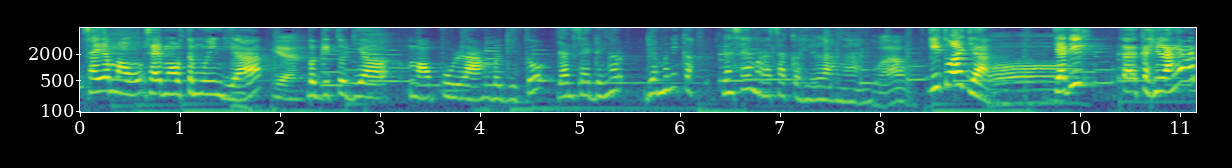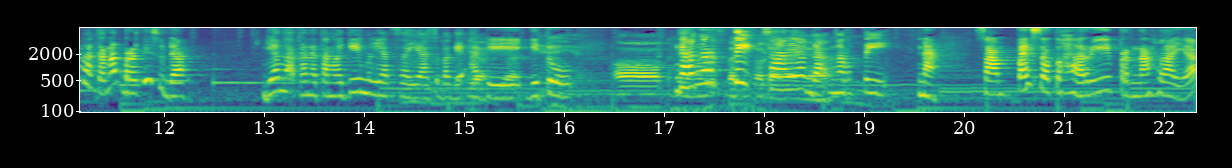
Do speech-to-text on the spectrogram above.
saya mau saya mau temuin dia Ya. begitu dia mau pulang begitu dan saya dengar dia menikah dan saya merasa kehilangan Wow. gitu aja Oh. jadi eh, kehilangan apa karena berarti sudah dia nggak akan datang lagi melihat saya sebagai Iya, adik iya, gitu. Oh. nggak ngerti saya ya. nggak ngerti nah sampai suatu hari pernah lah ya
